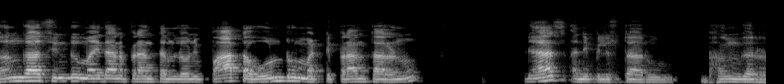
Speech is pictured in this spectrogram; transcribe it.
గంగా సింధు మైదాన ప్రాంతంలోని పాత ఒండ్రు మట్టి ప్రాంతాలను డ్యాస్ అని పిలుస్తారు. భంగర్.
